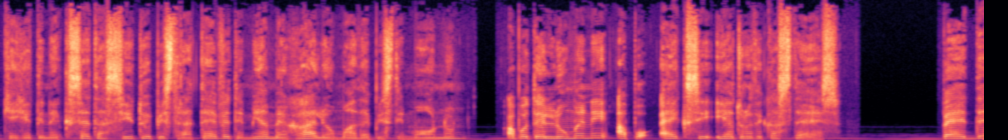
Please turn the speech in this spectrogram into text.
και για την εξέτασή του επιστρατεύεται μια μεγάλη ομάδα επιστημόνων, αποτελούμενη από έξι ιατροδικαστές. Πέντε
